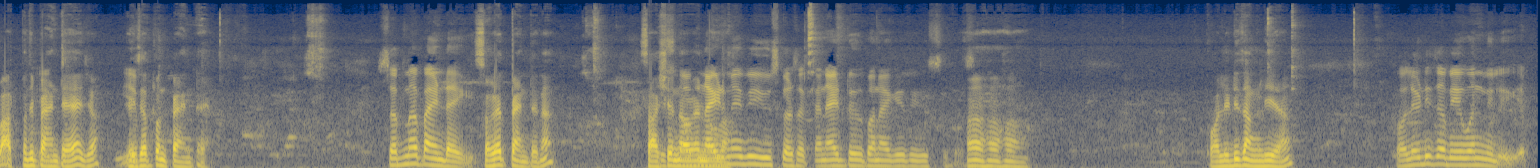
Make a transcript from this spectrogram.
आतमध्ये पॅन्ट आहे ह्याच्या ह्याच्यात पण पॅन्ट आहे. सब में पैंट आएगी। सगळ्यात पॅन्ट आहे ना? सहाशे नाइट नव्याण्णवला. में भी यूज़ कर सकते हैं नाइट ड्रेस बना के भी यूज़ कर सकते हां हां हां. क्वालिटी चांगली आहे हा. हैं क्वालिटी सब ए वन मिलेगी आपको।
